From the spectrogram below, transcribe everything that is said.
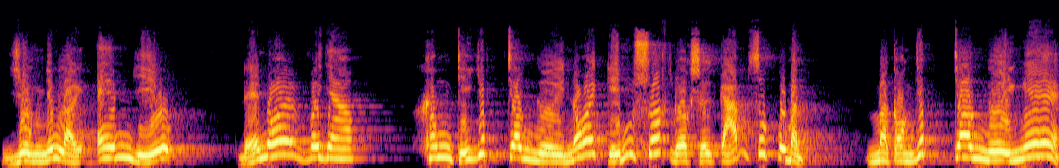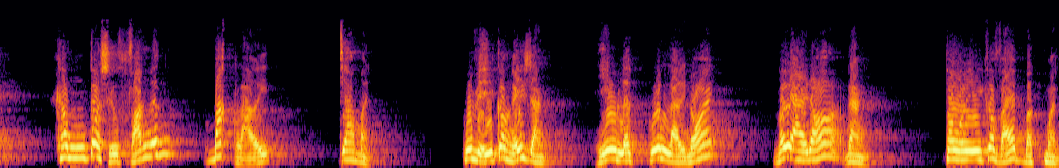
Dùng những lời êm dịu để nói với nhau không chỉ giúp cho người nói kiểm soát được sự cảm xúc của mình, mà còn giúp cho người nghe không có sự phản ứng bất lợi cho mình. Quý vị có nghĩ rằng hiệu lực của lời nói với ai đó rằng tôi có vẻ bực mình,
